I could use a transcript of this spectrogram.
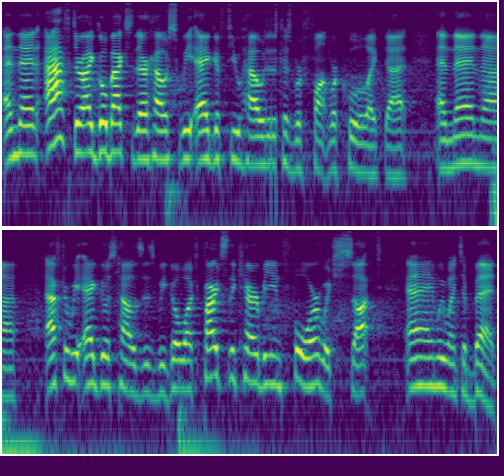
And then after I go back to their house, we egg a few houses because we're fun, we're cool like that. And then uh, after we egg those houses, we go watch Pirates of the Caribbean 4, which sucked, and we went to bed.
